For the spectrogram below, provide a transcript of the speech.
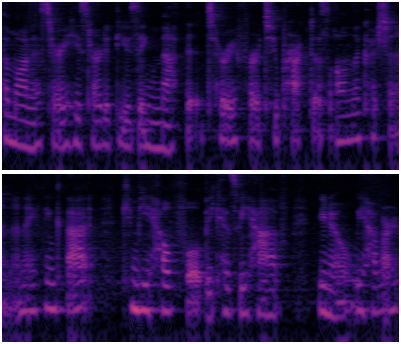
the monastery. He started using method to refer to practice on the cushion. And I think that can be helpful because we have you know, we have our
